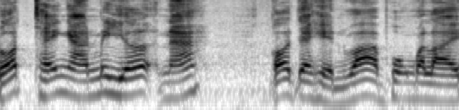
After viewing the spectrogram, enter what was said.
รถใช้งานไม่เยอะนะ ก็จะเห็นว่าพวงมาลัย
